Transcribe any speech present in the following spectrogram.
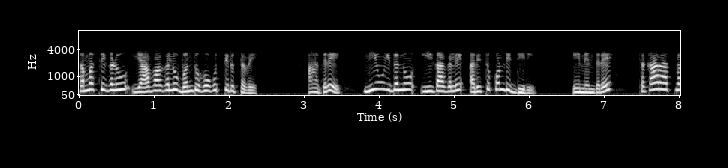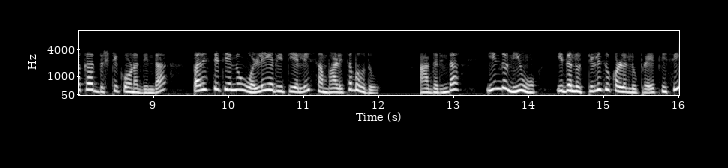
ಸಮಸ್ಯೆಗಳು ಯಾವಾಗಲೂ ಬಂದು ಹೋಗುತ್ತಿರುತ್ತವೆ. ಆದರೆ ನೀವು ಇದನ್ನು ಈಗಾಗಲೇ ಅರಿತುಕೊಂಡಿದ್ದೀರಿ. ಏನೆಂದರೆ ಸಕಾರಾತ್ಮಕ ದೃಷ್ಟಿಕೋನದಿಂದ ಪರಿಸ್ಥಿತಿಯನ್ನು ಒಳ್ಳೆಯ ರೀತಿಯಲ್ಲಿ ಸಂಭಾಳಿಸಬಹುದು. ಆದ್ದರಿಂದ ಇಂದು ನೀವು ಇದನ್ನು ತಿಳಿದುಕೊಳ್ಳಲು ಪ್ರಯತ್ನಿಸಿ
